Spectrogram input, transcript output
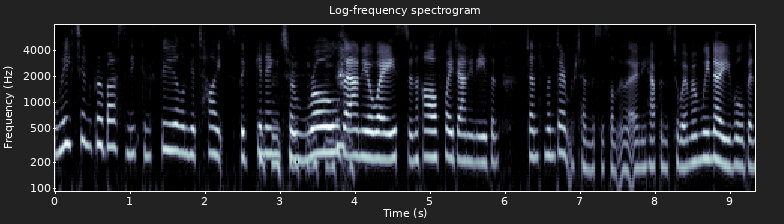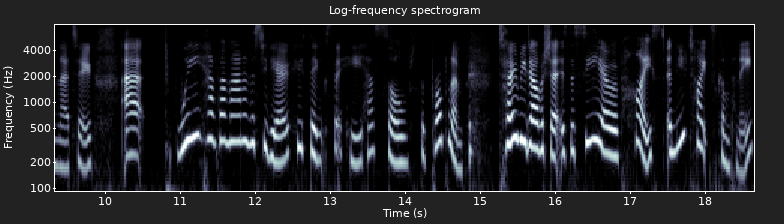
waiting for a bus, and you can feel your tights beginning to roll down your waist and halfway down your knees, and gentlemen, don't pretend this is something that only happens to women. We know you've all been there too. Uh, we have a man in the studio who thinks that he has solved the problem. Toby Derbyshire is the CEO of Heist, a new tights company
